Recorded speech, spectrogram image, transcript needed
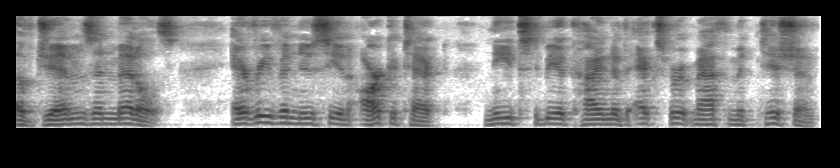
of gems and metals. Every Venusian architect needs to be a kind of expert mathematician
